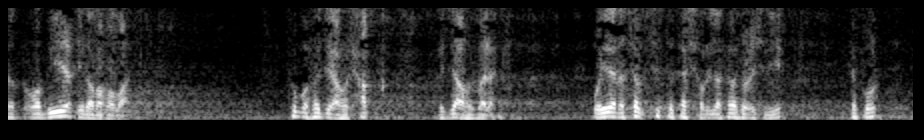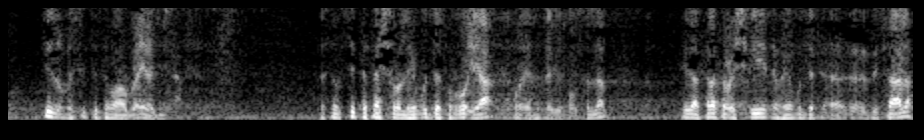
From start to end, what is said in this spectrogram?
من ربيع إلى رمضان. ثم فجأه الحق فجاءه الملك. وإذا نسبت ستة أشهر إلى ثلاثة وعشرين تكون جزء من ستة وأربعين جزءا نسبت ستة أشهر اللي هي مدة الرؤيا رؤية النبي صلى الله عليه وسلم إلى 23 وهي مدة الرسالة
